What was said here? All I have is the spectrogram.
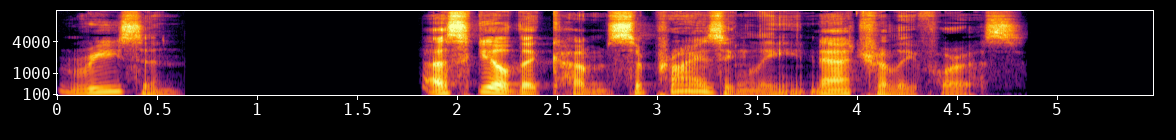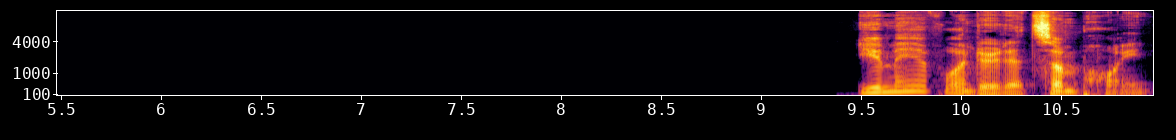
reason a skill that comes surprisingly naturally for us. You may have wondered at some point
